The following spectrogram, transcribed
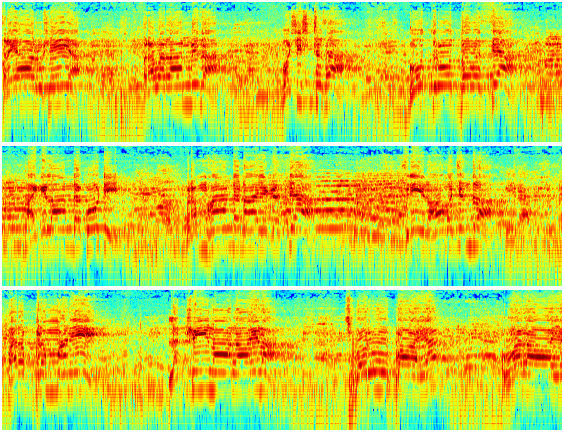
త్రయారుషేయ ప్రవరాన్విత వశిష్ఠస గోత్రోద్భవస్య అఖిలాండకోటి బ్రహ్మాండ నాయకస్య శ్రీరామచంద్ర పరబ్రహ్మణే. లక్ష్మీనారాయణ స్వరూపాయ వరాయ.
